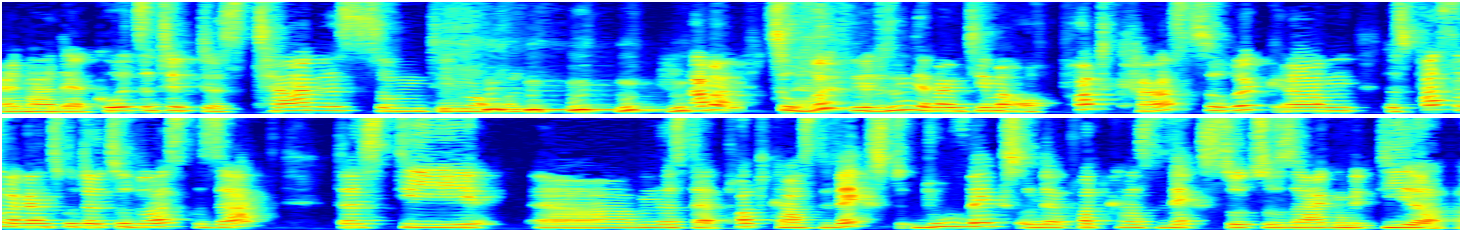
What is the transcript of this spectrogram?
einmal der kurze Tipp des Tages zum Thema Aber zurück, wir sind ja beim Thema auch Podcast zurück. Ähm, das passt aber ganz gut dazu. Du hast gesagt, dass, die, ähm, dass der Podcast wächst, du wächst und der Podcast wächst sozusagen mit dir.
